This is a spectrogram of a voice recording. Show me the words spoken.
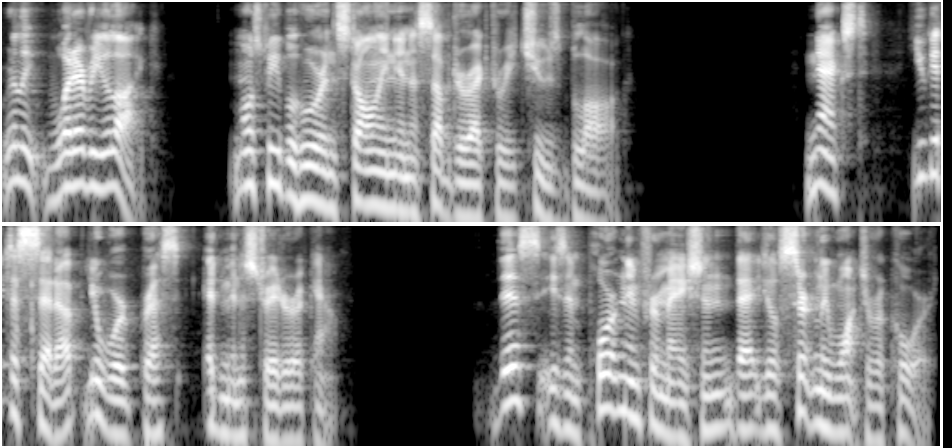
really whatever you like. Most people who are installing in a subdirectory choose blog. Next, you get to set up your WordPress administrator account. This is important information that you'll certainly want to record.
